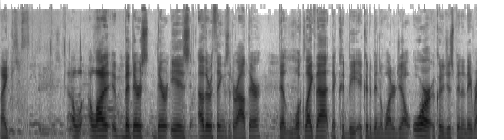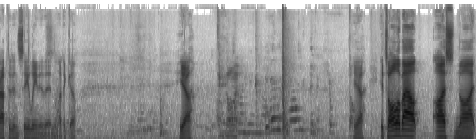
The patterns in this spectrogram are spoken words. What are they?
like It was just saline. It was just a, a lot of, but there's there is other things that are out there that look like that. That could be it could have been the water gel, or it could have just been that they wrapped it in saline and then let it go. Yeah. Yeah. It's all about us not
